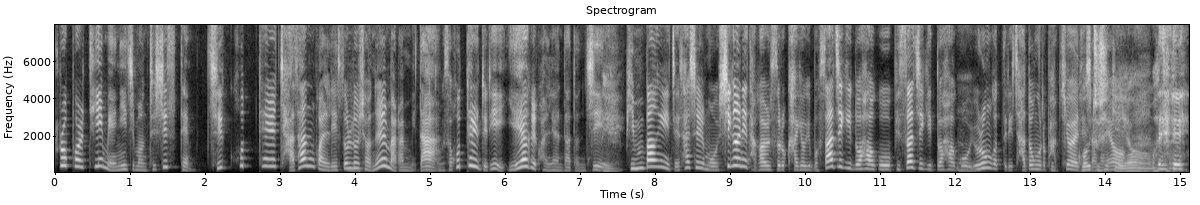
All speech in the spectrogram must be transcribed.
프로퍼티 매니지먼트 시스템, 즉 호텔 자산 관리 솔루션을 말합니다. 그래서 호텔들이 예약을 관리한다든지 네. 빈 방이 이제 사실 뭐 시간이 다가올수록 가격이 뭐 싸지기도 하고 비싸지기도 하고 음. 이런 것들이 자동으로 바뀌어야 거의 되잖아요. 주식이에요. 네.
